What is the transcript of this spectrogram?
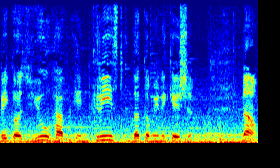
because you have increased the communication. Now,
